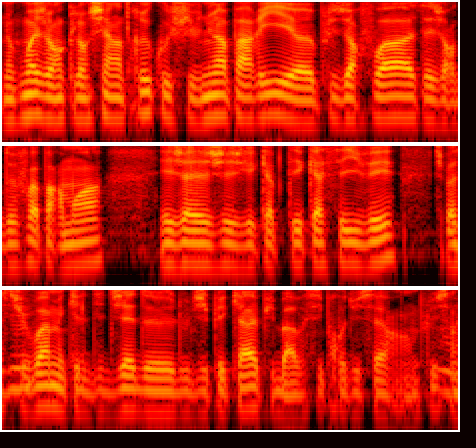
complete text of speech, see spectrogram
Donc moi, j'ai enclenché un truc où je suis venu à Paris euh, plusieurs fois, c'est genre deux fois par mois, et j'ai- capté KCIV, je sais pas si tu Mhm. vois, mais qui est le DJ de Luigi PK, et puis bah, aussi producteur en plus. hein.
